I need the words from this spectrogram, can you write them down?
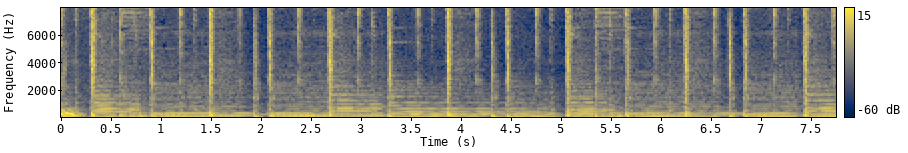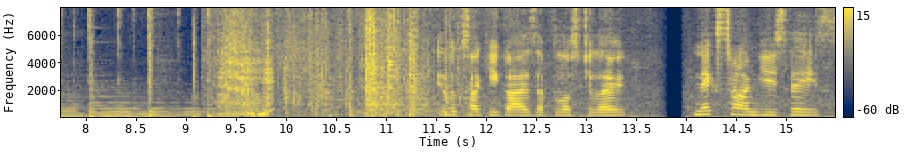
It looks like you guys have lost your load. Next time use these.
